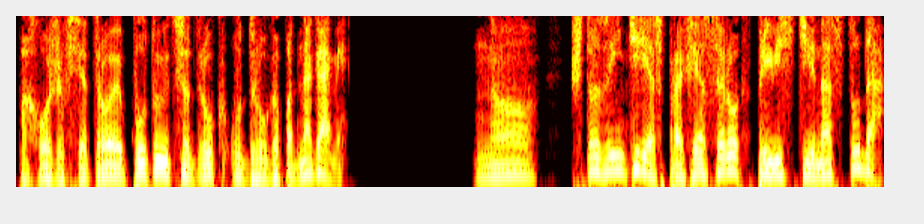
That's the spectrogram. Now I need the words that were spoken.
Похоже, все трое путаются друг у друга под ногами. Но что за интерес профессору привести нас туда?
